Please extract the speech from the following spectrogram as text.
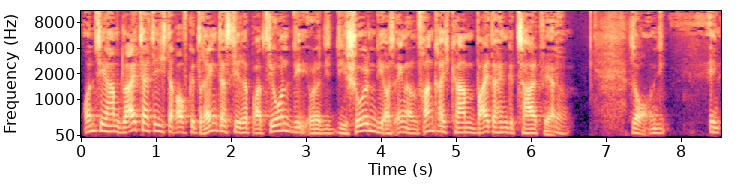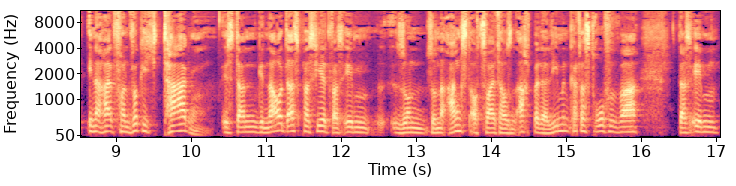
und sie haben gleichzeitig darauf gedrängt, dass die Reparationen die, oder die, die Schulden, die aus England und Frankreich kamen, weiterhin gezahlt werden. So, und in, innerhalb von wirklich Tagen ist dann genau das passiert, was eben so, ein, so eine Angst auch 2008 bei der Lehman-Katastrophe war, dass eben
